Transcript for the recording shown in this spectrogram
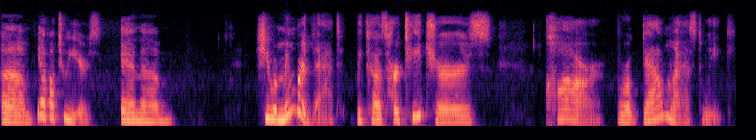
Um, yeah, about two years. And um, she remembered that, because her teacher's car broke down last week.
